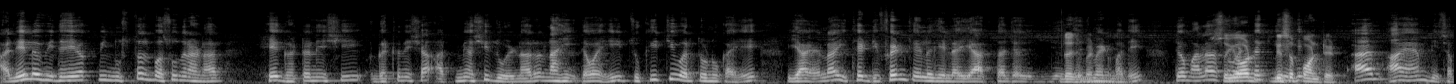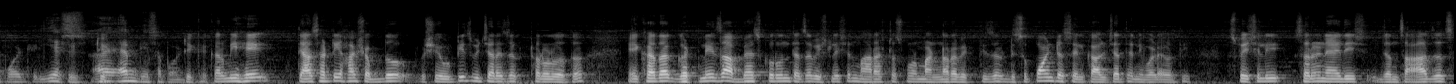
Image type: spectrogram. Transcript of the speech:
आलेलं विधेयक मी नुसतंच बसून राहणार हे घटनेशी घटनेच्या आत्म्याशी जुळणारं नाही. तेव्हा ही चुकीची वर्तणूक आहे याला इथे डिफेंड केलं गेलं आहे या आत्ताच्या जजमेंटमध्ये तेव्हा मला you are disappointed. I am I am disappointed yes I am disappointed ठीक आहे. कारण मी हे त्यासाठी हा शब्द शेवटीच विचारायचं ठरवलं होतं. एखादा घटनेचा अभ्यास करून त्याचं विश्लेषण महाराष्ट्रासमोर मांडणारा व्यक्ती जर डिसअपॉइंट असेल कालच्या त्या निवाड्यावरती स्पेशली सरन्यायाधीश ज्यांचा आजच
